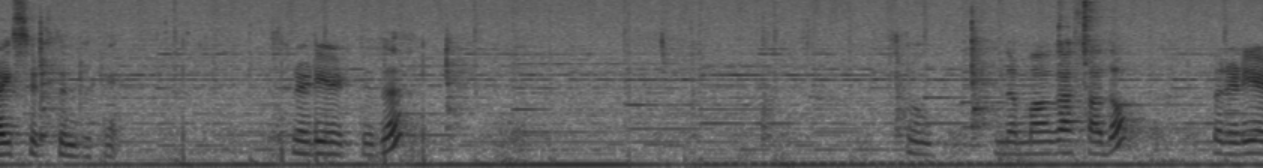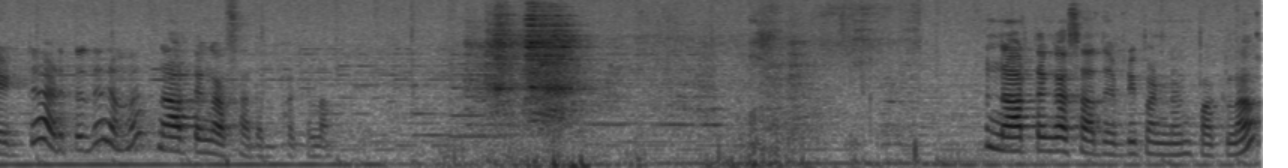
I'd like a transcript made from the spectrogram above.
ரைஸ் எடுத்துட்டுருக்கேன். ரெடி ஆகிடுது இந்த மாங்காய் சாதம் இப்போ ரெடி எடுத்து அடுத்தது நம்ம நார்த்தங்காய் சாதம் பார்க்கலாம். நார்த்தங்காய் சாதம் எப்படி பண்ணலான்னு பார்க்கலாம்.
